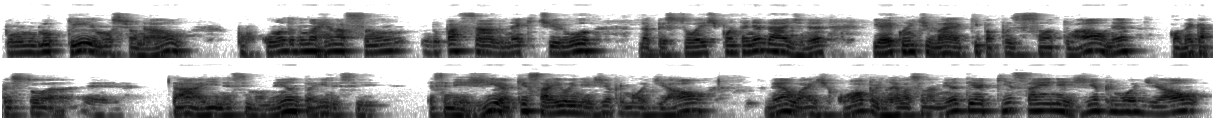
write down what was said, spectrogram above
por um bloqueio emocional, por conta de uma relação do passado, né? Que tirou da pessoa a espontaneidade, né? E aí quando a gente vai aqui para a posição atual, né, como é que a pessoa está é, aí nesse momento aí desse, dessa energia? Aqui saiu a energia primordial, né, o Ás de Copas no relacionamento, e aqui sai a energia primordial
